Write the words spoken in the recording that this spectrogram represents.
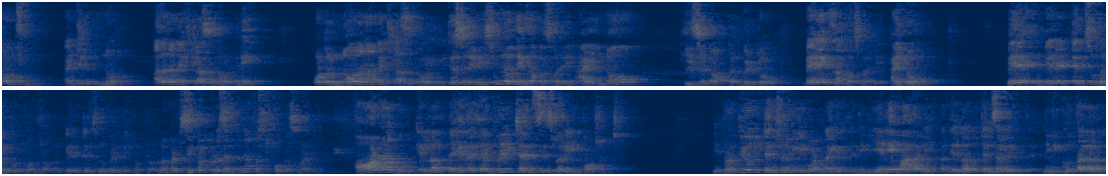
don't I didn't know ಅದನ್ನ ನೆಕ್ಸ್ಟ್ ಕ್ಲಾಸ್ ತಗೊಳ್ತೀನಿ. ಒಟ್ಟು ನೋ ನಾನು ನೆಕ್ಸ್ಟ್ ಕ್ಲಾಸ್ ತಗೊಳ್ತೀನಿ. ಜಸ್ಟ್ ನೀವು ಸುಮ್ಮನೆ ಒಂದು ಎಕ್ಸಾಂಪಲ್ಸ್ ಬರಲಿ I know he's a doctor ಬಿಟ್ಟು ಬೇರೆ ಎಕ್ಸಾಂಪಲ್ಸ್ ಬರಲಿ ಐ ನೋ ಬೇರೆ ಬೇರೆ ಟೆನ್ಸು ಬರೀಬೋದು ನೋ ಪ್ರಾಬ್ಲಮ್ ಬೇರೆ ಟೆನ್ಸು ಬರೀಬೇಕು no problem but simple present first focus ಮಾಡಿ. ಆರ್ಡರ್ ಬುಕ್ ಎಲ್ಲ ಯಾಕಂದ್ರೆ every tense is very important ಈ ಪ್ರತಿಯೊಂದು ಟೆನ್ಸ್ ನಮಗೆ ಇಂಪಾರ್ಟೆಂಟ್ ಆಗಿರುತ್ತೆ. ನೀವು ಏನೇ ಮಾತಾಡಿ ಅದೆಲ್ಲವೂ ಟೆನ್ಸಲ್ಲಿ ಇರುತ್ತೆ. ನಿಮಗೆ ಗೊತ್ತಾಗಲ್ಲ.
